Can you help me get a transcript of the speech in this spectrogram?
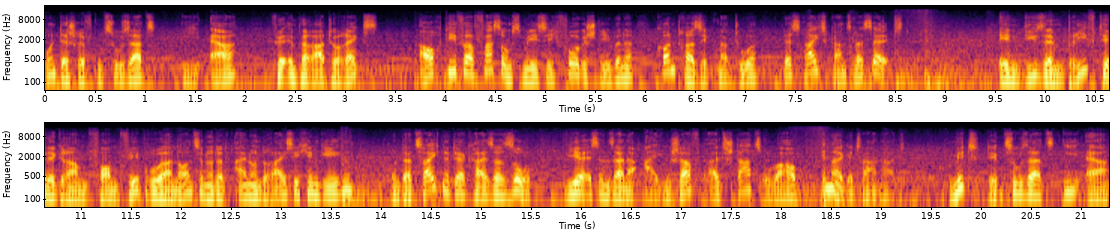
Unterschriftenzusatz IR für Imperator Rex auch die verfassungsmäßig vorgeschriebene Kontrasignatur des Reichskanzlers selbst. In diesem Brieftelegramm vom Februar 1931 hingegen unterzeichnet der Kaiser so, wie er es in seiner Eigenschaft als Staatsoberhaupt immer getan hat, mit dem Zusatz IR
